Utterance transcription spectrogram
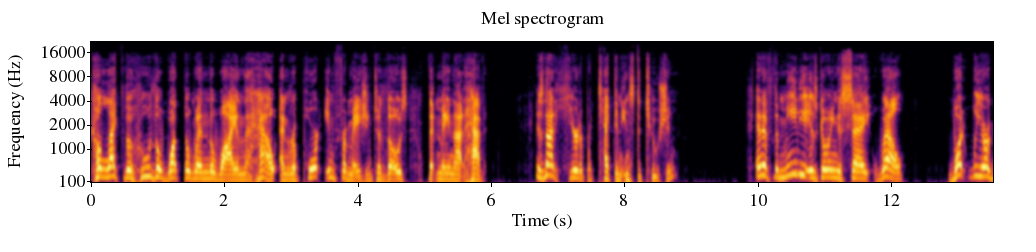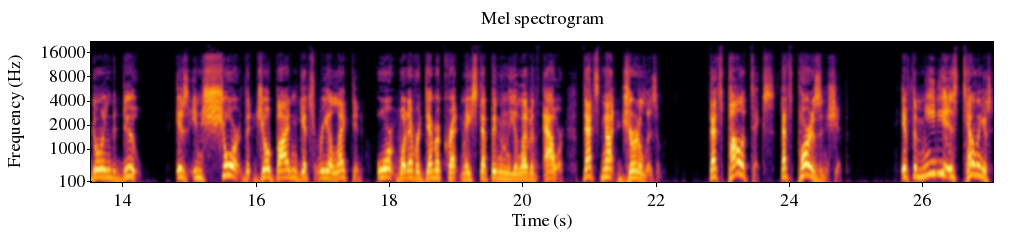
collect the who, the what, the when, the why, and the how, and report information to those that may not have it. It is not here to protect an institution. And if the media is going to say, well, what we are going to do is ensure that Joe Biden gets reelected or whatever Democrat may step in in the 11th hour, that's not journalism. That's politics. That's partisanship. If the media is telling us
